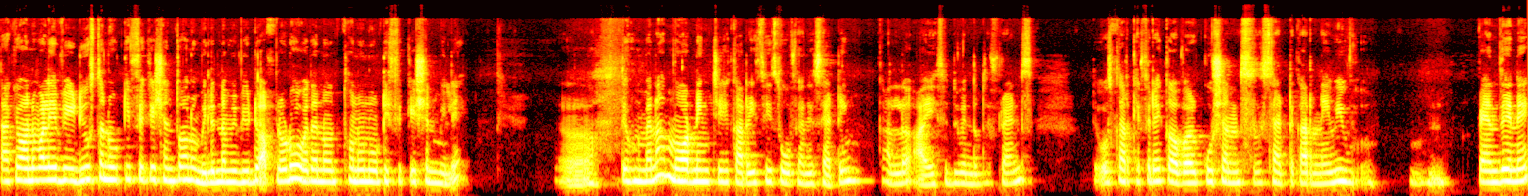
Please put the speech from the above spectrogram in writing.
ਤਾਂ ਕਿ ਆਉਣ ਵਾਲੇ ਵੀਡੀਓਜ਼ ਤਾਂ ਨੋਟੀਫਿਕੇਸ਼ਨ ਤੁਹਾਨੂੰ ਮਿਲੇ, ਨਵੀਂ ਵੀਡੀਓ ਅਪਲੋਡ ਹੋਵੇ ਤਾਂ ਤੁਹਾਨੂੰ ਨੋਟੀਫਿਕੇਸ਼ਨ ਮਿਲੇ। ਅਹ ਤੇ ਹੁਣ ਮੈਂ ਨਾ ਮਾਰਨਿੰਗ 'ਚ ਕਰ ਰਹੀ ਸੀ ਸੋਫਿਆਂ ਦੀ ਸੈਟਿੰਗ ਕੱਲ ਆਏ ਸੀ ਦਵਿੰਦਰ ਦੇ ਫਰੈਂਡਸ ਤੇ ਉਸ ਕਰਕੇ ਫਿਰ ਇਹ ਕਵਰ ਕੁਸ਼ਨਸ ਸੈੱਟ ਕਰਨੇ ਵੀ ਪੈਂਦੇ ਨੇ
